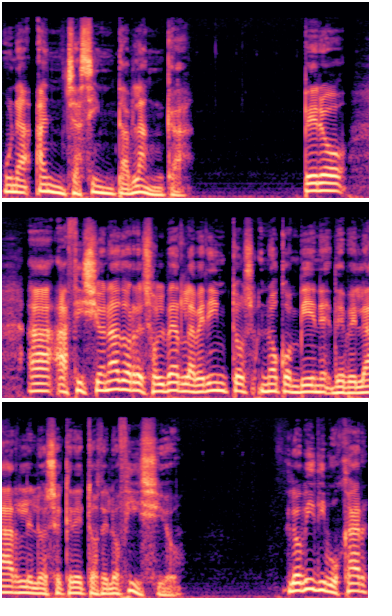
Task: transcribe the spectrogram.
una ancha cinta blanca. Pero a aficionado a resolver laberintos no conviene develarle los secretos del oficio. Lo vi dibujar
